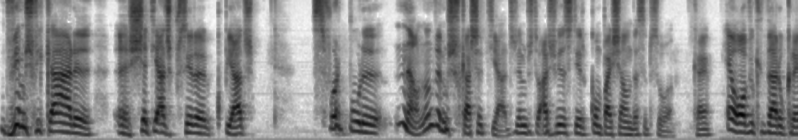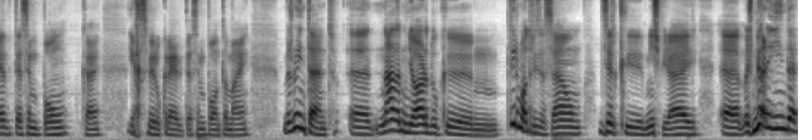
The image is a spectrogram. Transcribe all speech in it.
devemos ficar uh, chateados por ser uh, copiados? Se for por. Uh, não, não devemos ficar chateados. Devemos, às vezes, ter compaixão dessa pessoa, ok? É óbvio que dar o crédito é sempre bom, ok? E receber o crédito é sempre bom também. Mas, no entanto, uh, nada melhor do que um, pedir uma autorização, dizer que me inspirei, uh, mas melhor ainda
